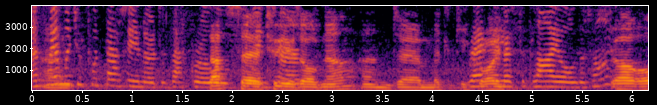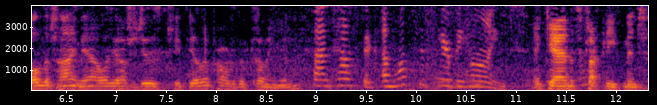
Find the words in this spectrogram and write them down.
And when Um, would you put that in, or does that grow? That's uh, two years old now, and um, it'll keep Regular growing supply all the time. uh, all the time. Yeah, all you have to do is keep the other part of it coming. in. Fantastic. And what's this here behind? Again, it's flat leaf mint,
